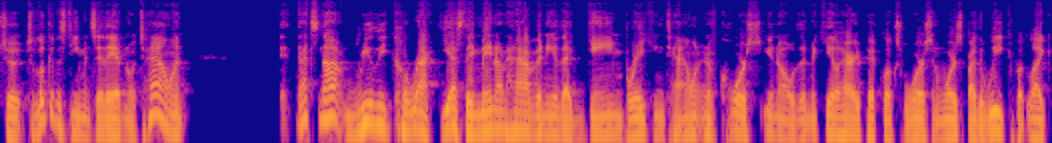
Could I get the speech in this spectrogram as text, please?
to to look at this team and say they have no talent Eh, that's not really correct. Yes, they may not have any of that game breaking talent. And of course, you know, the N'Keal Harry pick looks worse and worse by the week. But like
